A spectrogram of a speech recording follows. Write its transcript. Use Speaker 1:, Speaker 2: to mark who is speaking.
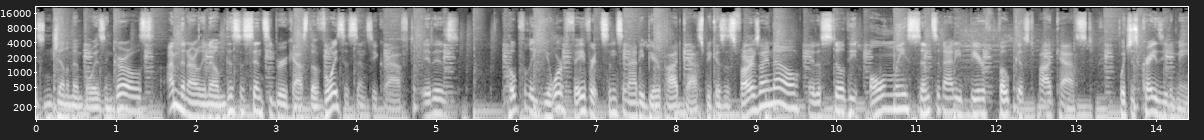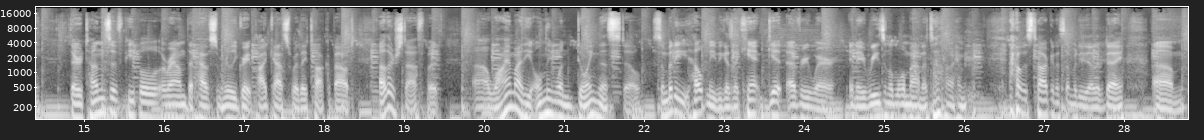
Speaker 1: Ladies and gentlemen, boys and girls, I'm the Gnarly Gnome. This is Cincy Brewcast, the voice of Cincy Craft. It is hopefully your favorite Cincinnati beer podcast because, as far as I know, it is still the only Cincinnati beer focused podcast, which is crazy to me. There are tons of people around that have some really great podcasts where they talk about other stuff, but uh, why am I the only one doing this still? Somebody help me because I can't get everywhere in a reasonable amount of time. I was talking to somebody the other day. Um,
